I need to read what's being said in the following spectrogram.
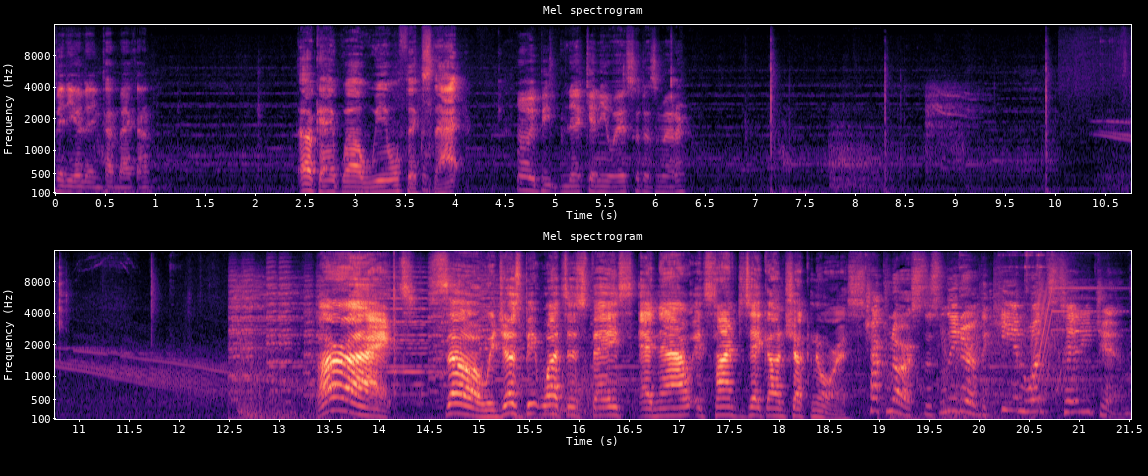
Video didn't come back on. Okay, well, we will fix that. No, we beat Nick anyway, so it doesn't matter. So, we just beat What's His Face, and now it's time to take on Chuck Norris. Chuck Norris, this leader of the Keenwood City Gym.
